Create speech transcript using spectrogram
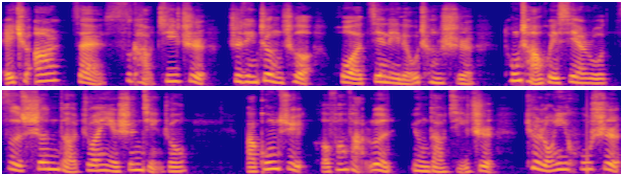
HR 在思考机制、制定政策或建立流程时，通常会陷入自身的专业深井中，把工具和方法论用到极致，却容易忽视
